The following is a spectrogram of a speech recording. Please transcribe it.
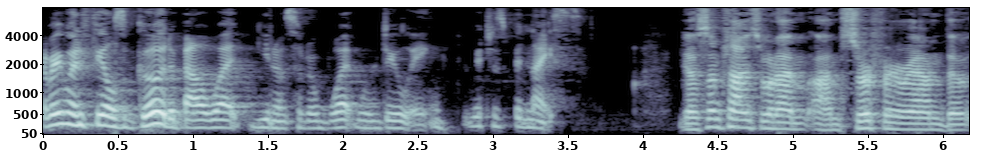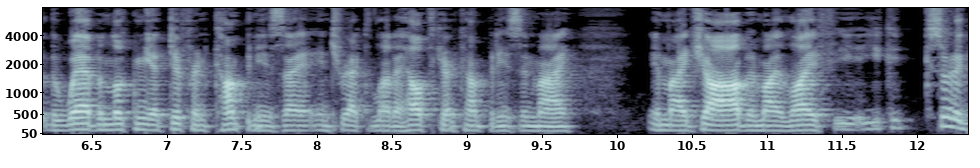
everyone feels good about what you know sort of what we're doing which has been nice you know sometimes when i'm i'm surfing around the, the web and looking at different companies i interact with a lot of healthcare companies in my in my job in my life you, could sort of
